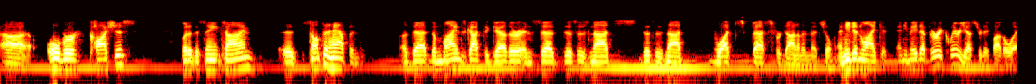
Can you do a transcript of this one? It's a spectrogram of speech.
uh, over cautious, but at the same time, uh, something happened uh, that the minds got together and said, "This is not, this is not what's best for Donovan Mitchell," and he didn't like it, and he made that very clear yesterday, by the way.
